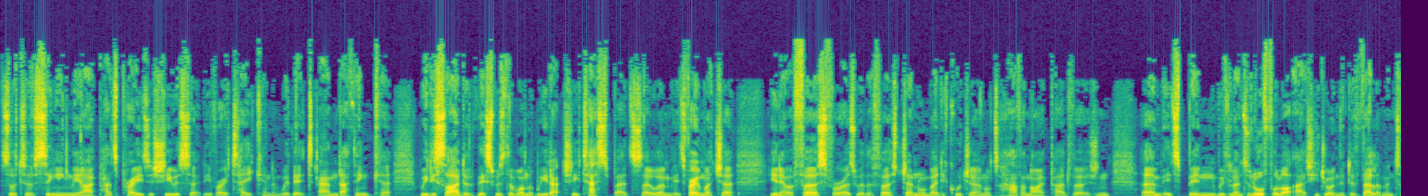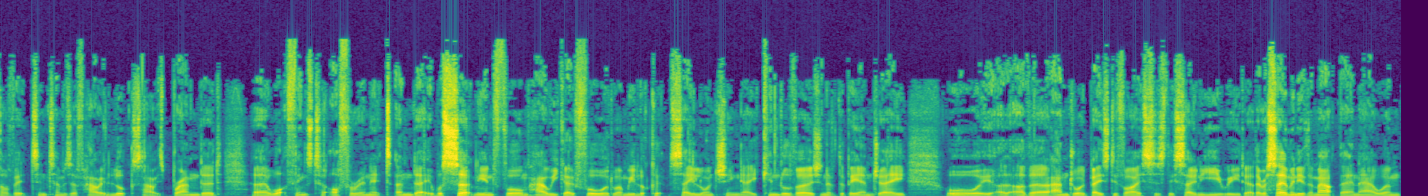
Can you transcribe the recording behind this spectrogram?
sort of singing the iPad's praises. She was certainly very taken with it, and I think uh, we decided that this was the one that we'd actually test bed. So um, it's very much a you know a first for us. We're the first general medical journal to have an iPad version. Um, it's been we've learned an awful lot actually during the development of it in terms of how it looks, how it's branded, uh, what things to offer in it, and uh, it will certainly inform how we go forward when we look at say launching a Kindle version of the BMJ or uh, other Android-based devices, the Sony e-reader. There are so many of them out there now. Um,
